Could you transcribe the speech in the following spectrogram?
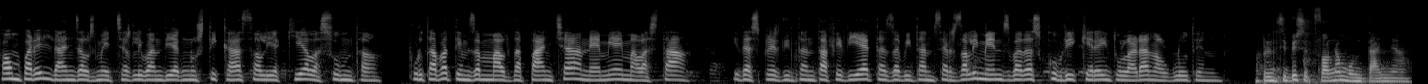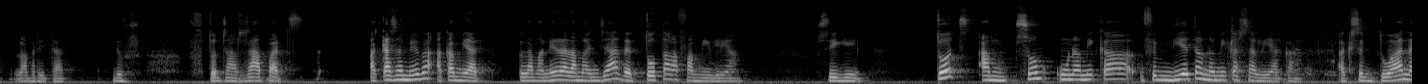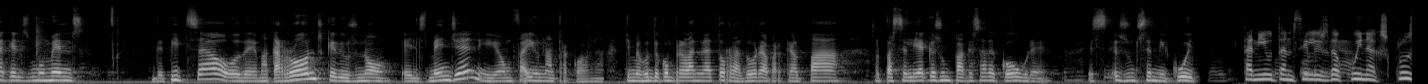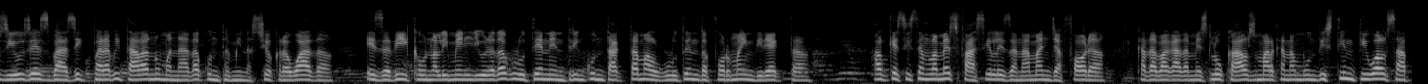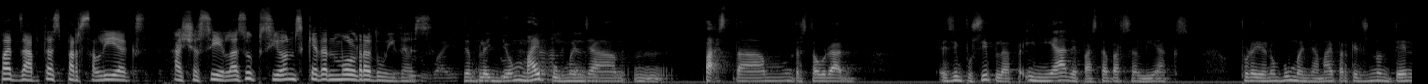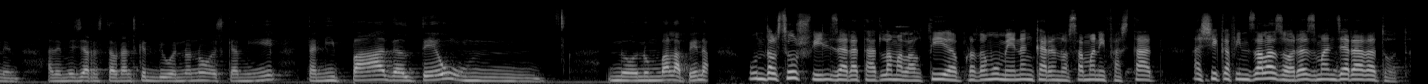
Fa un parell d'anys els metges li van diagnosticar celiaquia a l'assumpte. Portava temps amb mals de panxa, anèmia i malestar. I després d'intentar fer dietes evitant certs aliments, va descobrir que era intolerant al gluten. Al principi se't fa una muntanya, la veritat. Dius, tots els àpats... A casa meva ha canviat la manera de menjar de tota la família. O sigui, tots amb, som una mica, fem dieta una mica celíaca, exceptuant aquells moments de pizza o de macarrons que dius no, ells mengen i jo em faig una altra cosa. Jo m'he hagut de comprar la meva torradora perquè el pa, el pa celíac és un pa que s'ha de coure, és, és un semicuit. Tenir utensilis de cuina exclusius és bàsic per evitar l'anomenada contaminació creuada, és a dir, que un aliment lliure de gluten entri en contacte amb el gluten de forma indirecta. El que sí sembla més fàcil és anar a menjar fora. Cada vegada més locals marquen amb un distintiu els àpats aptes per celíacs. Això sí, les opcions queden molt reduïdes. Per exemple, jo mai puc menjar mm, pasta en un restaurant. És impossible, i n'hi ha de pasta per celíacs però jo no puc menjar mai perquè ells no entenen. A més, hi ha restaurants que et diuen no, no, és que a mi tenir pa del teu mmm, no, no em val la pena. Un dels seus fills ha heretat la malaltia, però de moment encara no s'ha manifestat, així que fins aleshores menjarà de tot.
